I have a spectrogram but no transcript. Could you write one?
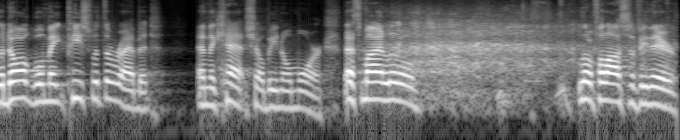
the dog will make peace with the rabbit, and the cat shall be no more. That's my little, little philosophy there.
